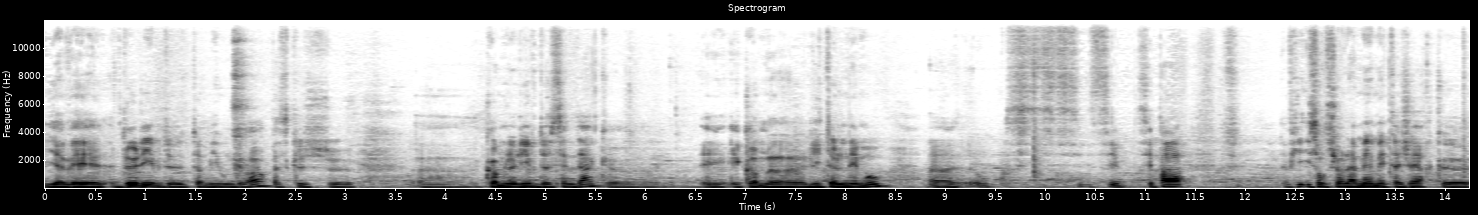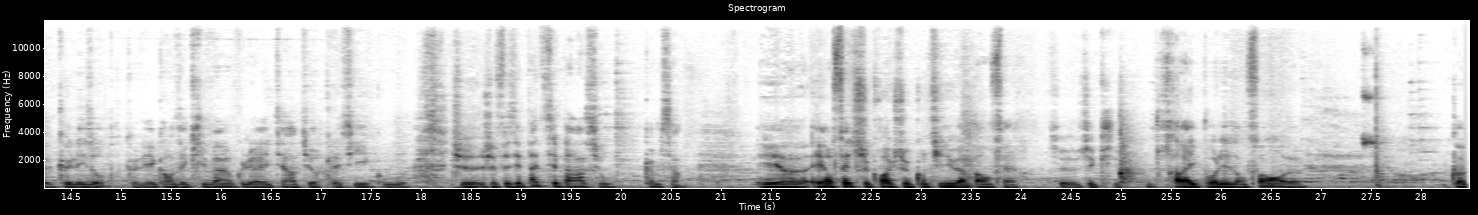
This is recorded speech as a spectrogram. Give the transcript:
il y avait deux livres de Tommy Ungerer parce que je. euh, comme le livre de Sendak et, et comme Little Nemo, c'est pas. Ils sont sur la même étagère que, les autres, que les grands écrivains que la littérature classique. Je ne faisais pas de séparation comme ça. Et, euh, et en fait, je crois que je continue à pas en faire. Je, travaille pour les enfants euh, euh,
